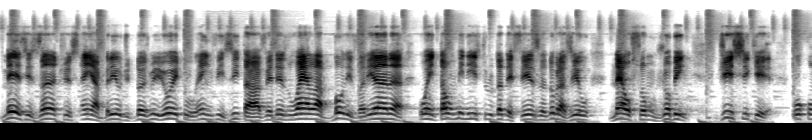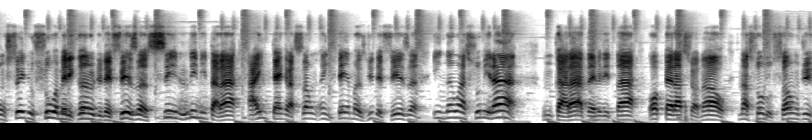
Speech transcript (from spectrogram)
meses antes, em abril de 2008, em visita à Venezuela bolivariana, o então ministro da Defesa do Brasil, Nelson Jobim, disse que o Conselho Sul-Americano de Defesa se limitará à integração em temas de defesa e não assumirá um caráter militar operacional na solução de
